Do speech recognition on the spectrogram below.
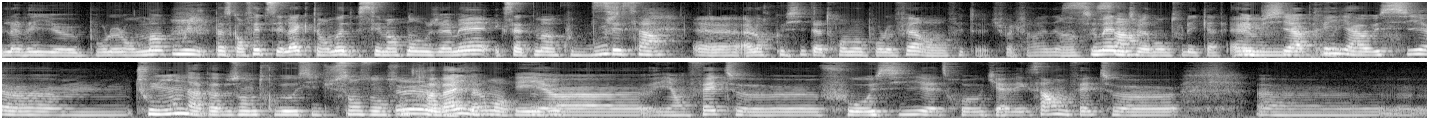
la veille euh, pour le lendemain. oui Parce qu'en fait, c'est là que t'es en mode c'est maintenant ou jamais et que ça te met un coup de boost. c'est ça Euh, alors que si t'as trois mois pour le faire, en fait, tu vas le faire la dernière semaine, ça. tu vois, dans tous les cas. Et Euh, puis après, il ouais. y a aussi. euh, tout le monde n'a pas besoin de trouver aussi du sens dans son Mmh, travail. clairement. Et, Mhm. Et en fait, euh, faut aussi être OK avec ça. En fait, euh, euh,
